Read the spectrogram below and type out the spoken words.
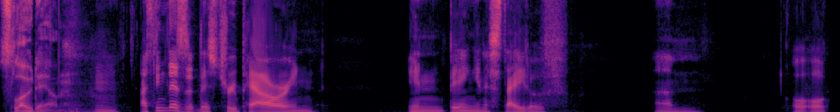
slow down. Mm. i think there's there's true power in in being in a state of um or, or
